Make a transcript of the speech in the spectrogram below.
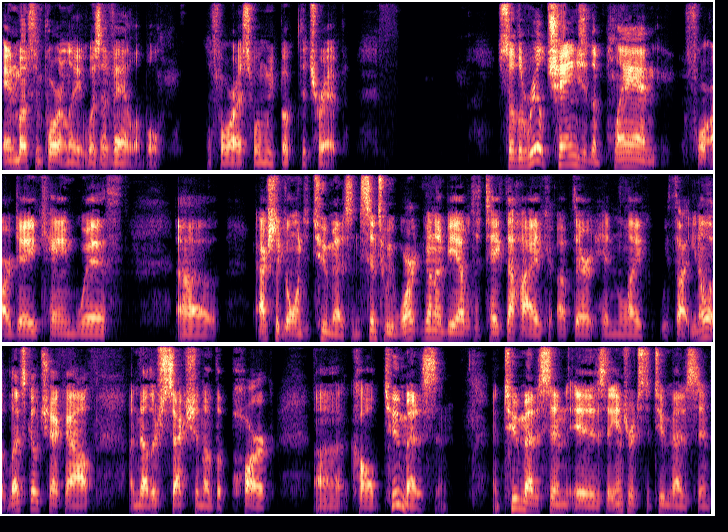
And most importantly, it was available for us when we booked the trip. So the real change in the plan for our day came with uh, actually going to two medicine. Since we weren't going to be able to take the hike up there at Hidden Lake, we thought, you know what, let's go check out another section of the park uh, called Two Medicine. And Two Medicine is the entrance to Two Medicine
